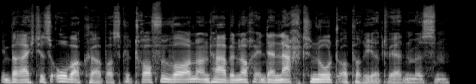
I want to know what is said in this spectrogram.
im Bereich des Oberkörpers getroffen worden und habe noch in der Nacht notoperiert werden müssen.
